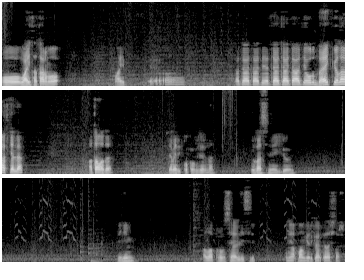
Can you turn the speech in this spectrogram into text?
O white atar mı o? White. Hadi hadi hadi hadi hadi hadi hadi oğlum dayak yiyor lan askerler. Atamadı. Demedik toprak üzerinden. Buradan silmeye gidiyorum. Benim Allah profesyonelliği silip bunu yapmam gerekiyor arkadaşlar.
